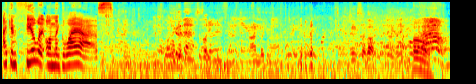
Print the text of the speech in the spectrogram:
I can feel it on the glass. I'm looking. Hey, set up. Oh.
